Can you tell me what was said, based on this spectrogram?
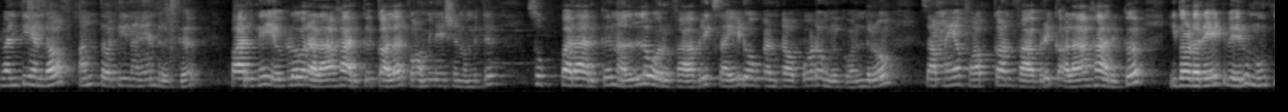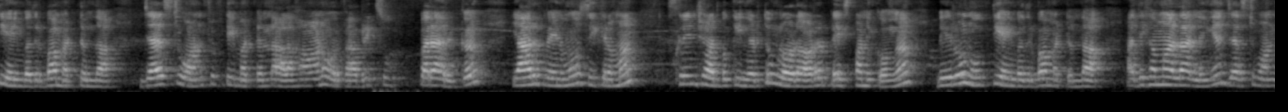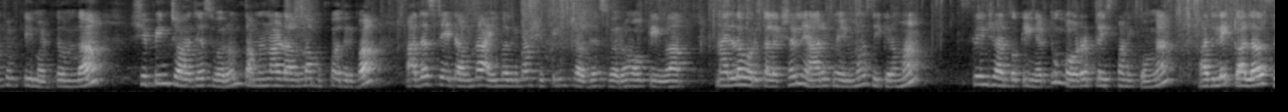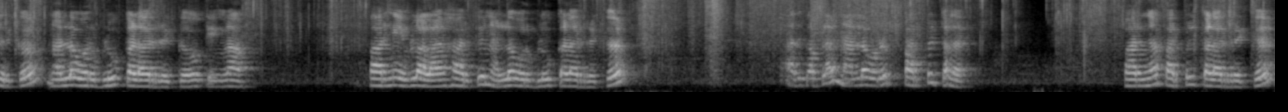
twenty and half and thirty nine இருக்குது பாருங்கள் எவ்வளோ ஒரு அழகாக இருக்குது கலர் காம்பினேஷன் வந்துட்டு சூப்பராக இருக்குது நல்ல ஒரு ஃபேப்ரிக் சைடு ஓப்பன் டாப்போடு உங்களுக்கு வந்துடும் செம்மையாக பாப்கார்ன் ஃபேப்ரிக் அழகாக இருக்குது இதோட ரேட் வெறும் நூற்றி ஐம்பது ரூபாய் மட்டும்தான். ஜஸ்ட் ஒன் ஃபிஃப்டி மட்டும்தான். அழகான ஒரு ஃபேப்ரிக் சூப்பராக இருக்குது யாருக்கு வேணுமோ சீக்கிரமாக ஸ்க்ரீன்ஷாட் புக்கிங் எடுத்து உங்களோட ஆர்டர் ப்ளேஸ் பண்ணிக்கோங்க. வெறும் நூற்றி ஐம்பது ரூபாய் மட்டும்தான். அதிகமாகலாம் இல்லைங்க. ஜஸ்ட் ஒன் ஃபிஃப்டி மட்டும்தான். ஷிப்பிங் சார்ஜஸ் வரும். தமிழ்நாடாக இருந்தால் முப்பது ரூபா அதர் ஸ்டேட்டாக இருந்தால் ஐம்பது ரூபாய் ஷிப்பிங் சார்ஜஸ் வரும். ஓகேங்களா நல்ல ஒரு கலெக்ஷன் யாருக்கு வேணுமோ சீக்கிரமாக ஸ்க்ரீன்ஷாட் புக்கிங் எடுத்து உங்கள் ஆர்டர் ப்ளேஸ் பண்ணிக்கோங்க. அதிலே கலர்ஸ் இருக்குது நல்ல ஒரு ப்ளூ கலர் இருக்குது ஓகேங்களா பாருங்கள் எவ்வளோ அழகாக இருக்குது நல்ல ஒரு ப்ளூ கலர் இருக்குது அதுக்கப்புறம் நல்ல ஒரு பர்பிள் கலர் பாருங்கள் பர்பிள் கலர் இருக்குது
